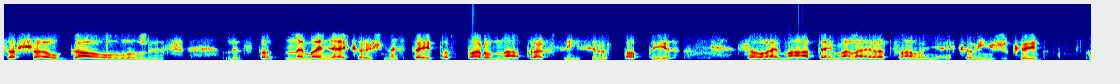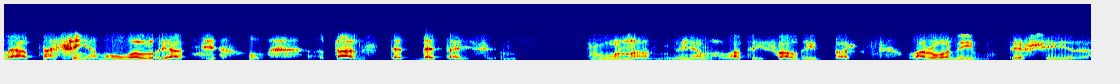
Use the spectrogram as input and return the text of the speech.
sašāva galvu līdz līdz pat nemaņai, ka viņš nespēja pat parunāt, rakstījis ir uz papīra savai mātei, manai vecmāmiņai, ka viņš grib, lai atnāc viņam olu, ja, tādas de detaļas. Un uh, viņam Latvijas valdība par varonību piešķīra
